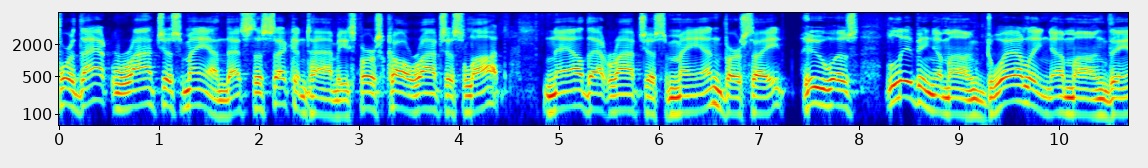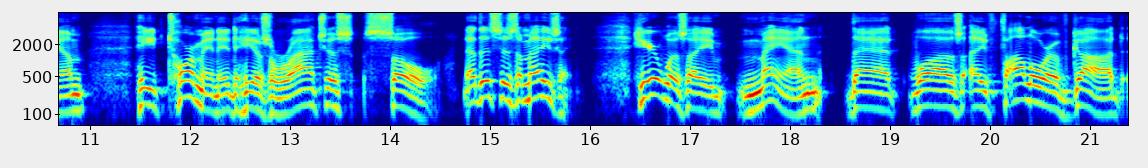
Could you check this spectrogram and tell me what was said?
For that righteous man, that's the second time he's first called righteous Lot. Now that righteous man, verse 8, who was living among, dwelling among them, he tormented his righteous soul. Now this is amazing. Here was a man that was a follower of God,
